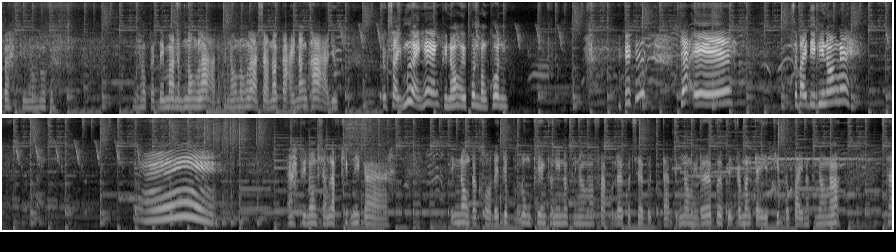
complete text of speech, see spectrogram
ไปพี่น้องเขากัน นี่เขากันได้มานำน้องล่านะพี่น้องน้องล่าสาวนากายนั่งท่าอยู่จกใส่เมื่อยแห้งพี่น้องเอ้ยคนบางคนจ๊ะเอสบายดีพี่น้องแน่อืมอะพี่น้องสำหรับคลิปนี้ก็ติ๊งน้องก็ขอได้จบลงเพียงเท่านี้เนาะพี่น้องเนาะฝากกดไลค์กดแชร์กดติดตามติ๊งน้องให้เด้อเพื่อเป็นกำลังใจเฮ็ดคลิปต่อไปเนาะพี่น้องเนาะถ้า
